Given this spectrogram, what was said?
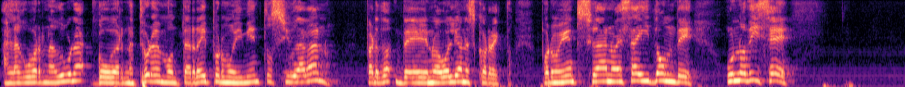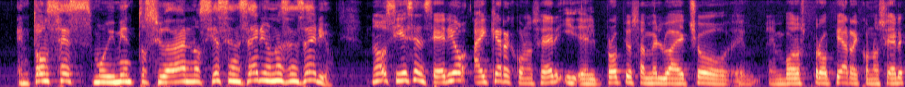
a la gobernadura, gobernatura de Monterrey por Movimiento Ciudadano perdón, de Nuevo León es correcto, por Movimiento Ciudadano, es ahí donde uno dice, entonces, Movimiento Ciudadano, si es en serio o no es en serio. No, si es en serio, hay que reconocer, y el propio Samuel lo ha hecho en, voz propia, reconocer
